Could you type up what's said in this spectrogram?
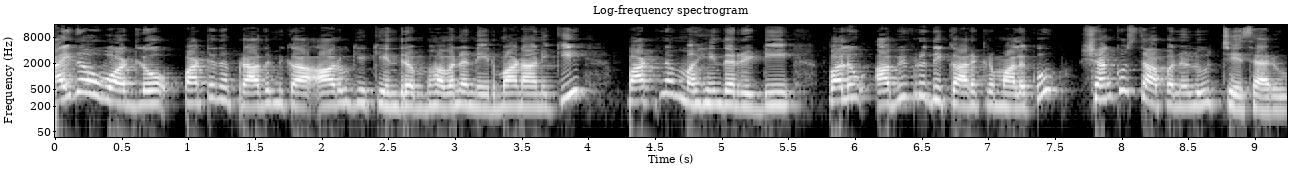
ఐదవ వార్డులో పట్టణ ప్రాథమిక ఆరోగ్య కేంద్రం భవన నిర్మాణానికి పట్నం మహేందర్ రెడ్డి పలు అభివృద్ధి కార్యక్రమాలకు శంకుస్థాపనలు చేశారు.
